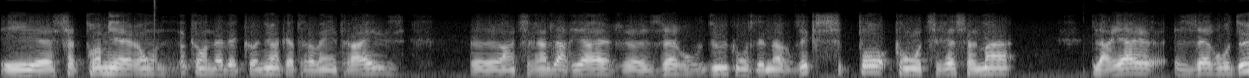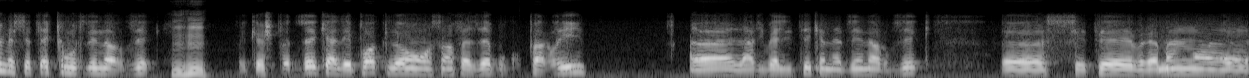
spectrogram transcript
Et euh, cette première ronde-là qu'on avait connue en 93, euh, en tirant de l'arrière euh, 0-2 contre les Nordiques, c'est pas qu'on tirait seulement de l'arrière 0-2, mais c'était contre les Nordiques. Fait que je peux te dire qu'à l'époque, là, on s'en faisait beaucoup parler. Euh, la rivalité canadienne-nordique, euh, c'était vraiment euh,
